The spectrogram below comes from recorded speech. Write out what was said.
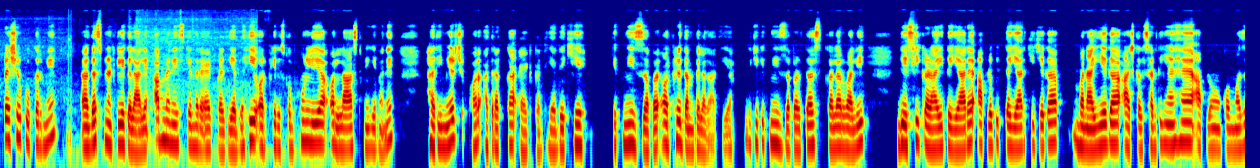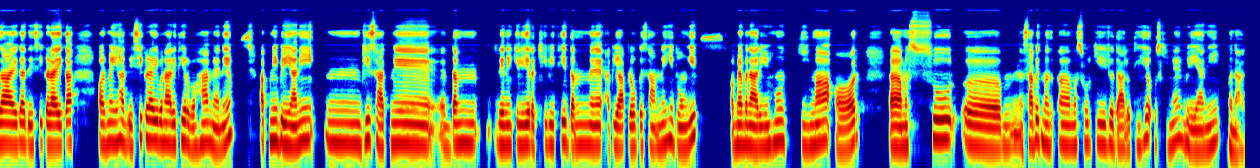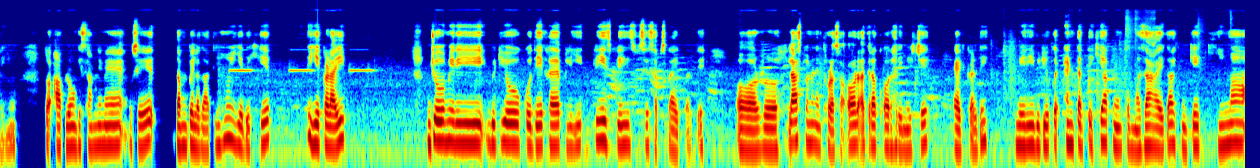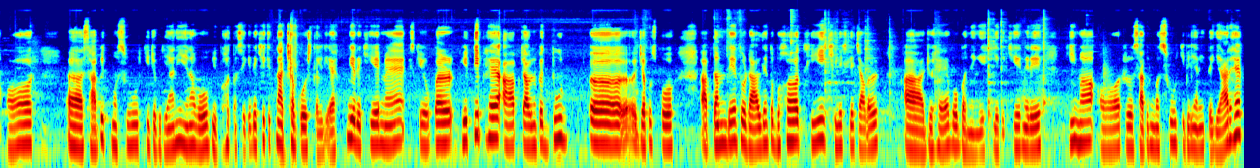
प्रेशर कुकर में दस मिनट के लिए गला लें। अब मैंने इसके अंदर ऐड कर दिया दही और फिर इसको भून लिया और लास्ट में ये मैंने हरी मिर्च और अदरक का ऐड कर दिया। देखिए, कितनी ज़बर, और फिर दम पे लगा दिया। देखिए, कितनी ज़बरदस्त कलर वाली देसी कढ़ाई तैयार है। आप लोग भी तैयार कीजिएगा। बनाइएगा। आजकल सर्दियाँ हैं, आप लोगों को मज़ा आएगा देसी कढ़ाई का। और मैं यहाँ देसी कढ़ाई बना रही थी और वहाँ मैंने अपनी बिरयानी भी साथ में दम देने के लिए रखी हुई थी। दम मैं अभी आप लोगों के सामने ही दूँगी। और मैं बना रही हूँ कीमा और मसूर साबित मसूर की जो दाल होती है, उसकी मैं बिरयानी बना रही हूँ। तो आप लोगों के सामने मैं उसे दम पे लगाती हूँ। ये देखिए, ये कढ़ाई जो मेरी वीडियो को देख रहा है प्लीज़ प्लीज़ प्लीज़ उसे सब्सक्राइब कर दे। और लास्ट में मैंने थोड़ा सा और अदरक और हरी मिर्चें ऐड कर दी। मेरी वीडियो को एंड तक देखिए आप लोगों को मज़ा आएगा क्योंकि कीमा और आ, साबित मसूर की जो बिरयानी है ना वो भी बहुत मज़े की। देखिए कितना अच्छा गोश्त गल गया है। ये देखिए मैं इसके ऊपर ये टिप है आप चावलों पे दूध जब उसको आप दम दें तो डाल दें तो बहुत ही खिले खिले चावल जो है, वो बनेंगे। ये देखिए, मेरे कीमा और साबित मसूर की बिरयानी तैयार है।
